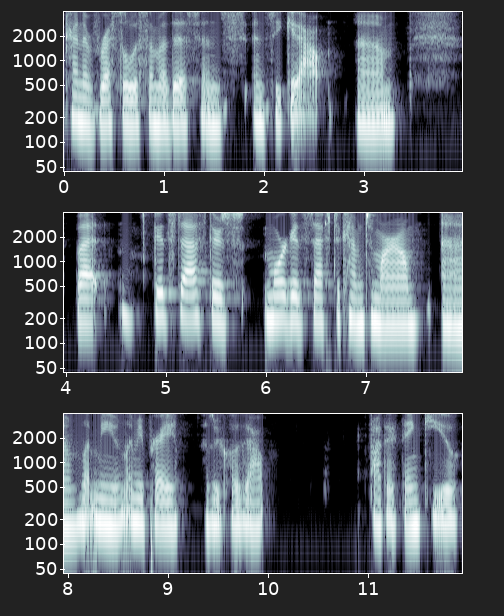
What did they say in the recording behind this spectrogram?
kind of wrestle with some of this and and seek it out. Um, but good stuff. There's more good stuff to come tomorrow. Um, let me let me pray as we close out. Father, thank you.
